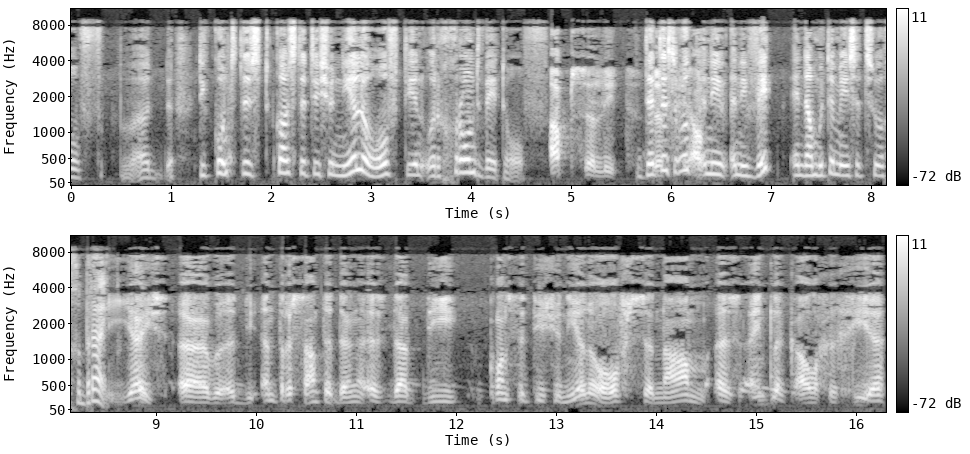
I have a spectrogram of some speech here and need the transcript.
of uh, die konstitusionele hof teenoor grondwethof. Absoluut. Dit, dit is ook in die in die wet en dan moet mense dit so gebruik. Juis. Uh die interessante ding is dat die konstitusionele hof se naam is eintlik al gegee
